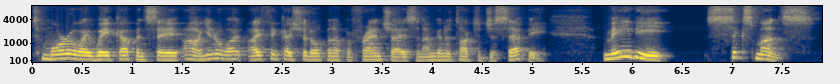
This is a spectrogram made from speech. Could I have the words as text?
tomorrow I wake up and say, "Oh, you know what? I think I should open up a franchise and I'm going to talk to Giuseppe." Maybe 6 months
